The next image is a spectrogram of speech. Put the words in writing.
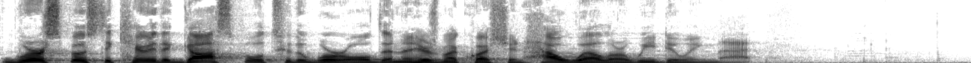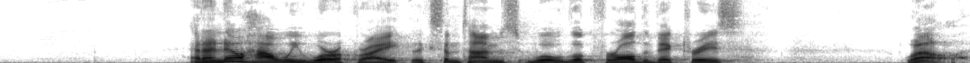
we're supposed to carry the gospel to the world. And here's my question How well are we doing that? And I know how we work, right? Like sometimes we'll look for all the victories. Well,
